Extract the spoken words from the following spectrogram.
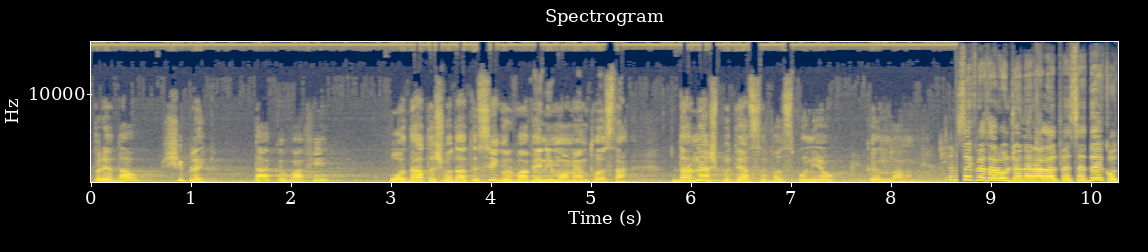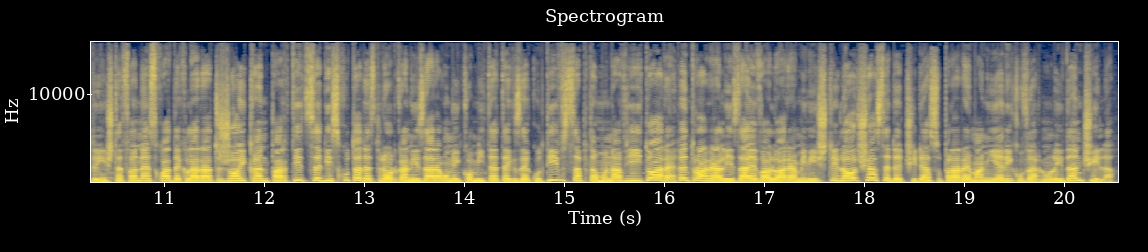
predau și plec. Dacă va fi odată și odată, sigur va veni momentul ăsta. Dar n-aș putea să vă spun eu când anume. Secretarul general al PSD, Codrin Ștefănescu, a declarat joi că în partid se discută despre organizarea unui comitet executiv săptămâna viitoare pentru a realiza evaluarea miniștrilor și a se decide asupra remanierii guvernului Dăncilă.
